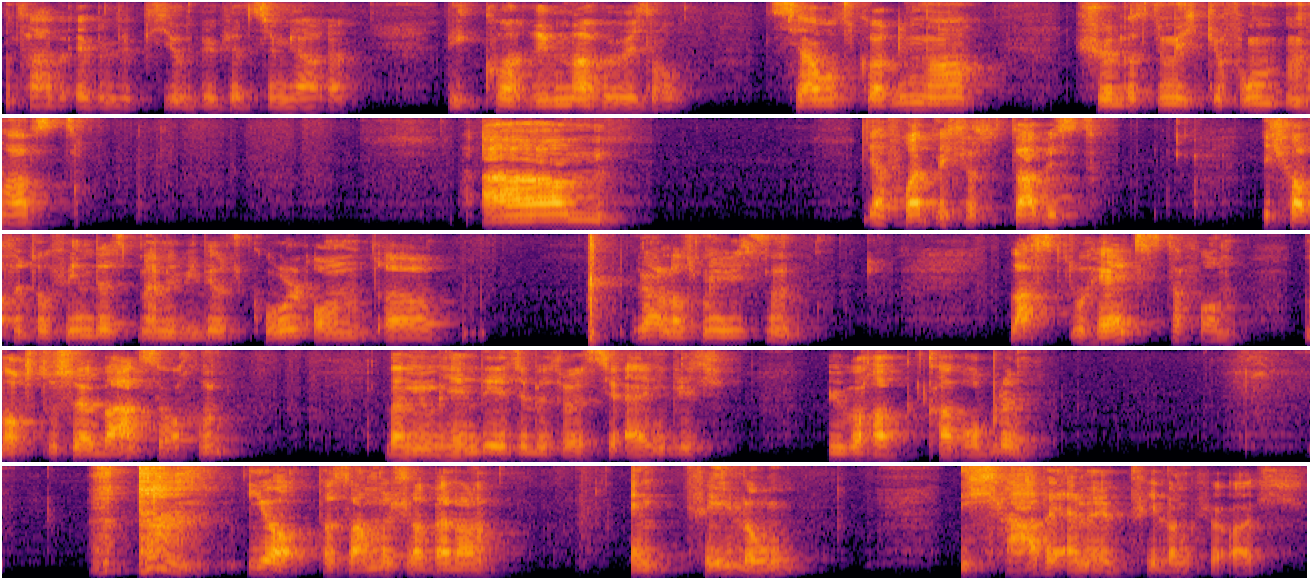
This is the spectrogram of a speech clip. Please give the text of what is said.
Und habe Epilepsie und bin 14 Jahre. Die Corinna Hösel. Servus Corinna, schön, dass du mich gefunden hast. Ähm, ja, freut mich, dass du da bist. Ich hoffe, du findest meine Videos cool und äh, ja, lass mich wissen, was du hältst davon. Machst du selber auch Sachen? Weil mit dem Handy ist ja eigentlich überhaupt kein Problem. ja, da sind wir schon bei der Empfehlung. Ich habe eine Empfehlung für euch.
